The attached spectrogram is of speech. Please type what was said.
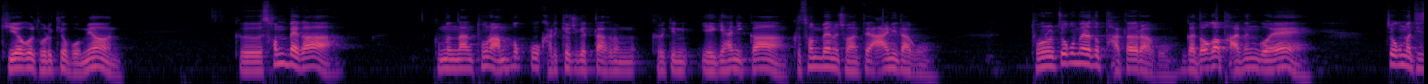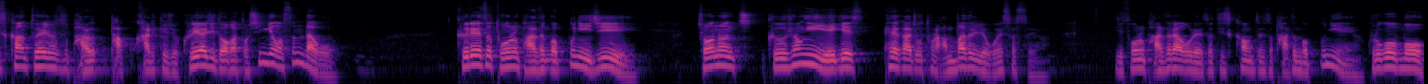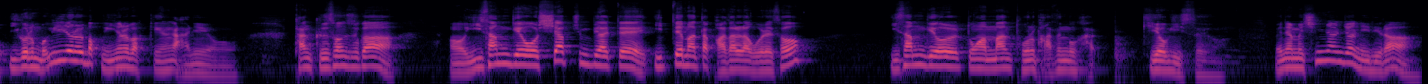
기억을 돌이켜 보면 그 선배가 그러면 난 돈안 받고 가르쳐 주겠다 그러면 그렇게 얘기하니까 그 선배는 저한테 아니다고. 돈을 조금이라도 받으라고. 그러니까 너가 받은 거에 조금만 디스카운트 해줘서 받- 받고 가르쳐 줘. 그래야지 너가 더 신경을 쓴다고 그래서 돈을 받은 것 뿐이지 저는 지- 그 형이 얘기해가지고 돈 안 받으려고 했었어요 이제 돈을 받으라고 그래서 디스카운트해서 받은 것 뿐이에요. 그리고 뭐 이거는 뭐 1년을 받고 2년을 받기는 게 아니에요. 단 그 선수가 어 2, 3개월 시합 준비할 때 이때만 딱 봐달라고 그래서 2, 3개월 동안만 돈을 받은 거 가- 기억이 있어요. 왜냐면 10년 전 일이라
